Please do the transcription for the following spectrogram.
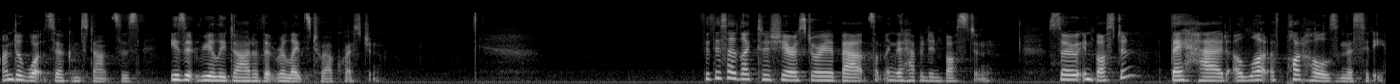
under what circumstances. Is it really data that relates to our question? For this, I'd like to share a story about something that happened in Boston. So, in Boston, they had a lot of potholes in the city.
